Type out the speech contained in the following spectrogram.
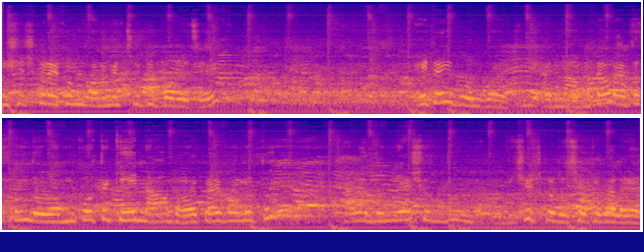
বিশেষ করে এখন গরমের ছুটি পড়েছে। এটাই বলব আর কি। আর নামটাও এত সুন্দর, অঙ্কতে কে না ভয় পায় বলো তো? সারা দুনিয়া শুধু, বিশেষ করে ছোটোবেলায়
